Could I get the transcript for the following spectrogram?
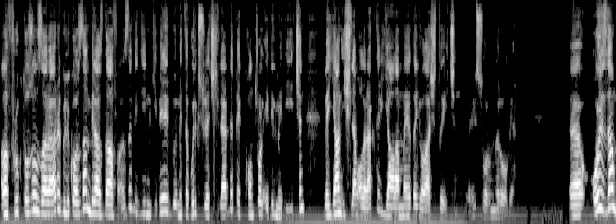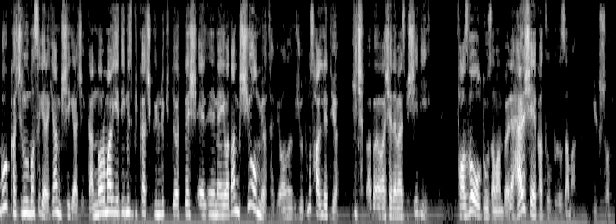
Ama fruktozun zararı glukozdan biraz daha fazla. Dediğim gibi bu metabolik süreçlerde pek kontrol edilmediği için ve yan işlem olarak da yağlanmaya da yol açtığı için böyle bir sorunları oluyor. Ee, o yüzden bu kaçınılması gereken bir şey gerçekten. Normal yediğimiz birkaç günlük 4-5 el, meyveden bir şey olmuyor tabii. Onu vücudumuz hallediyor. Hiç baş edemez bir şey değil. Fazla olduğu zaman böyle her şeye katıldığı zaman büyük sorun.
